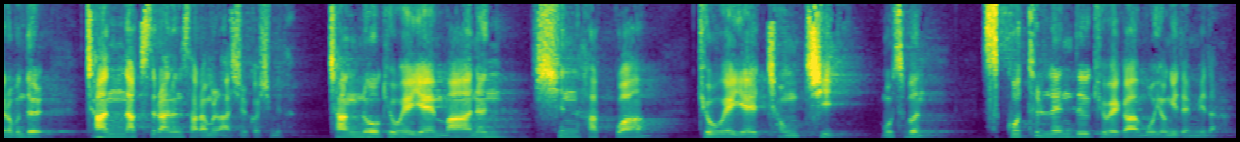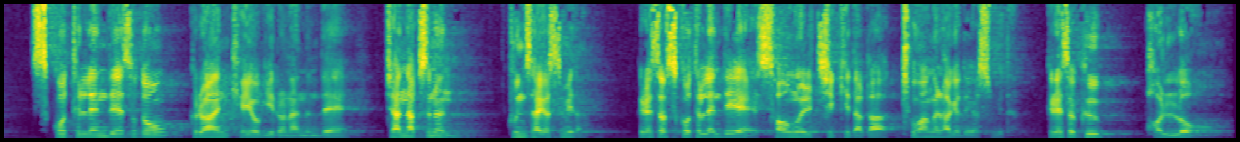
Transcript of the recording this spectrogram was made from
여러분들 잔 낙스라는 사람을 아실 것입니다. 장로 교회의 많은 신학과 교회의 정치 모습은 스코틀랜드 교회가 모형이 됩니다. 스코틀랜드에서도 그러한 개혁이 일어났는데 잔 낙스는 군사였습니다. 그래서 스코틀랜드의 성을 지키다가 투항을 하게 되었습니다. 그래서 그 벌로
